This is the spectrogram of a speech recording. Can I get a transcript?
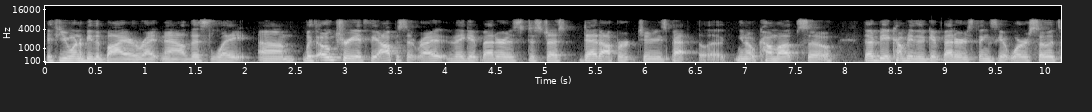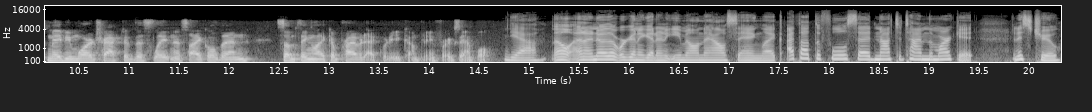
If you want to be the buyer right now, this late, um, with Oaktree, it's the opposite, right? They get better as just debt opportunities, uh, you know, come up. So that'd be a company that would get better as things get worse. So it's maybe more attractive this late in a cycle than something like a private equity company, for example. Yeah. Oh, and I know that we're going to get an email now saying like, I thought the fool said not to time the market, and it's true.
